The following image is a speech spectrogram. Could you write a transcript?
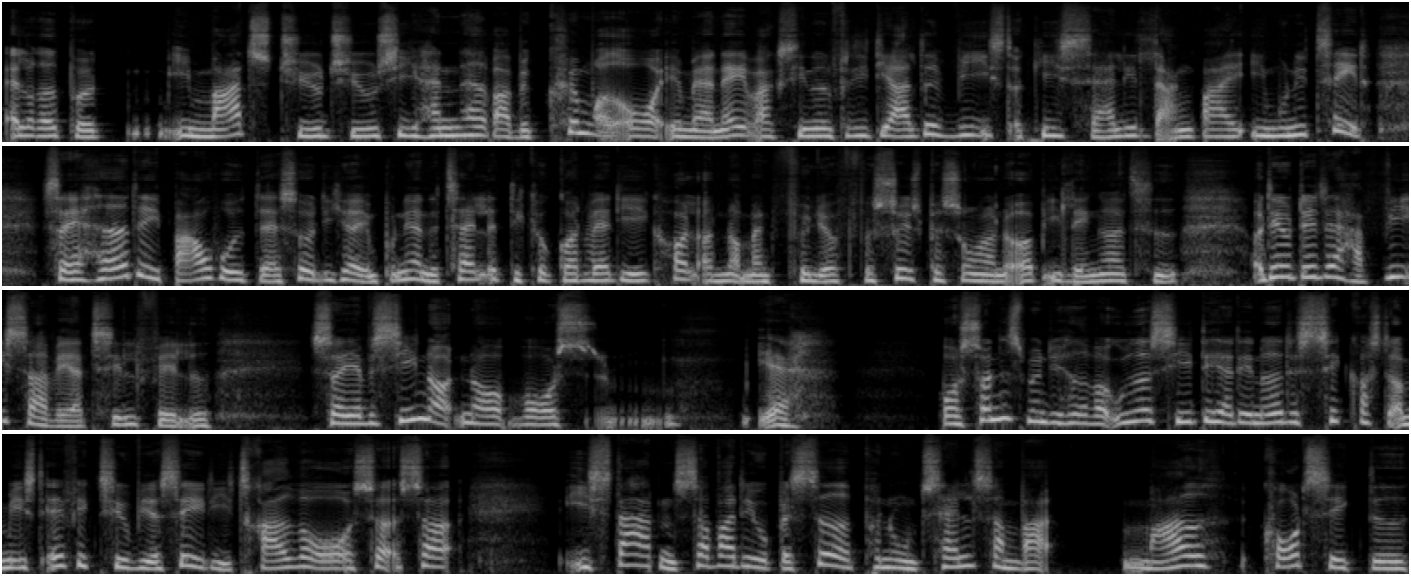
allerede på, i marts 2020 sige, at han havde var bekymret over mRNA-vaccinerne, fordi de aldrig vist at give særlig langvarig immunitet. Så jeg havde det i baghovedet, da jeg så de her imponerende tal, at det kan godt være, at de ikke holder, når man følger forsøgspersonerne op i længere tid. Og det er jo det, der har vist sig at være tilfældet. Så jeg vil sige, når, når vores ja, vores sundhedsmyndigheder var ude og sige, at det her det er noget af det sikreste og mest effektive, vi har set i 30 år, så, så i starten så var det jo baseret på nogle tal, som var meget kortsigtede,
